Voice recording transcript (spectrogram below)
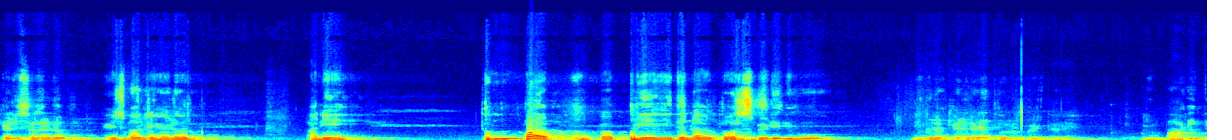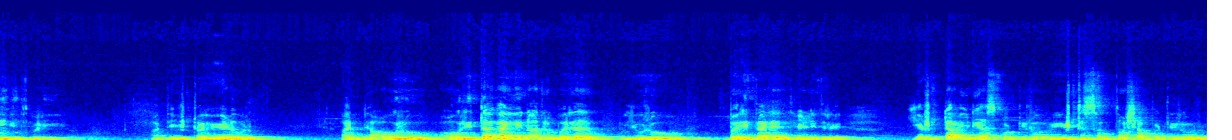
ಕೆಲವು ಸಲ ನಮ್ಮ ಯಜಮಾನ್ರು ಹೇಳೋರು ಅನಿ, ತುಂಬ ಪ್ರಿಯ ಇದನ್ನು ತೋರಿಸ್ಬೇಡಿ ನೀವು. ನಿಮ್ಮನ್ನ ಕೆಳಗಡೆ ತೋರಿಸ್ಬಿಡ್ತಾರೆ. ನಿಮ್ಮ ಪಾಡಿಗೆ ನೀವು ಇದ್ಬಿಡಿ ಅಂತ ಎಷ್ಟೋ ಹೇಳೋರು. ಅಂತ ಅವರು, ಅವರಿದ್ದಾಗ ಏನಾದರೂ ಬರ, ಇವರು ಬರೀತಾರೆ ಅಂತ ಹೇಳಿದರೆ ಎಷ್ಟು ಐಡಿಯಾಸ್ ಕೊಟ್ಟಿರೋರು, ಎಷ್ಟು ಸಂತೋಷ ಪಟ್ಟಿರೋರು.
